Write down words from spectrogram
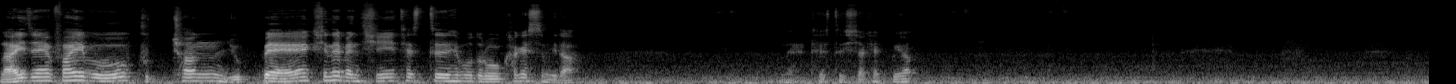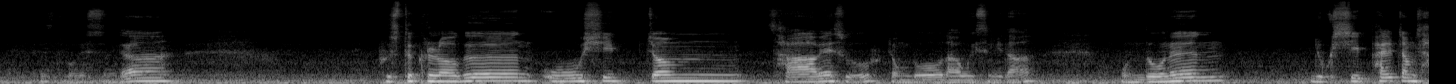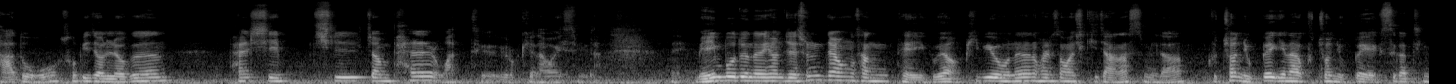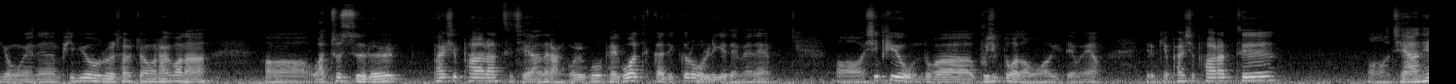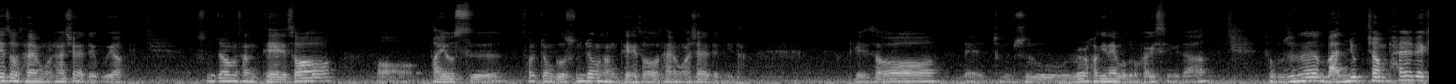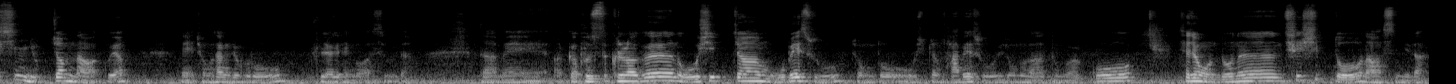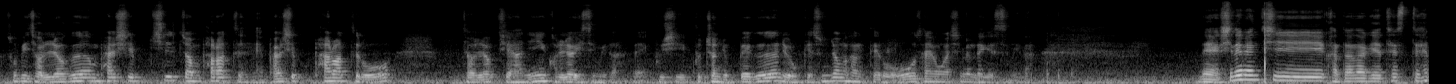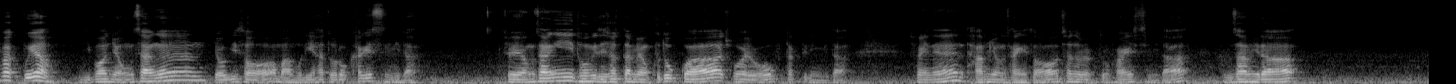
라이젠 5 9600 시네벤치 테스트 해보도록 하겠습니다. 네, 테스트 시작했고요. 테스트 보겠습니다. 부스트 클럭은 50.4배수 정도 나오고 있습니다. 온도는 68.4도, 소비 전력은 87.8와트 이렇게 나와 있습니다. 네, 메인보드는 현재 순정 상태이고요. PBO는 활성화시키지 않았습니다. 9600이나 9600X 같은 경우에는 PBO를 설정을 하거나 어, 와투수를 88W 제한을 안 걸고 105W까지 끌어올리게 되면은 어, CPU 온도가 90도가 넘어가기 때문에요. 이렇게 88W 어, 제한해서 사용을 하셔야 되고요. 순정 상태에서 어, 바이오스 설정도 순정 상태에서 사용하셔야 됩니다. 그래서 네, 점수를 확인해 보도록 하겠습니다. 점수는 16,816점 나왔고요. 네, 정상적으로 출력이 된 것 같습니다. 그 다음에 아까 부스트 클럭은 50.5배수 정도, 50.4배수 이 정도 나왔던 것 같고 최종 온도는 70도 나왔습니다. 소비 전력은 87.8W, 네, 88W로 전력 제한이 걸려 있습니다. 네, 99,600은 이렇게 순정 상태로 사용하시면 되겠습니다. 네, 시네벤치 간단하게 테스트 해봤고요. 이번 영상은 여기서 마무리하도록 하겠습니다. 저희 영상이 도움이 되셨다면 구독과 좋아요 부탁드립니다. 저희는 다음 영상에서 찾아뵙도록 하겠습니다. 감사합니다.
